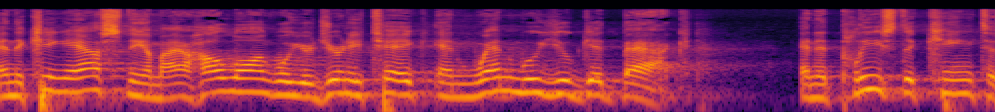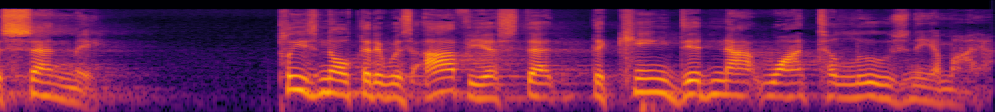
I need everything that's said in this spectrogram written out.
and the king asked Nehemiah, How long will your journey take, and when will you get back? And it pleased the king to send me. Please note that it was obvious that the king did not want to lose Nehemiah.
